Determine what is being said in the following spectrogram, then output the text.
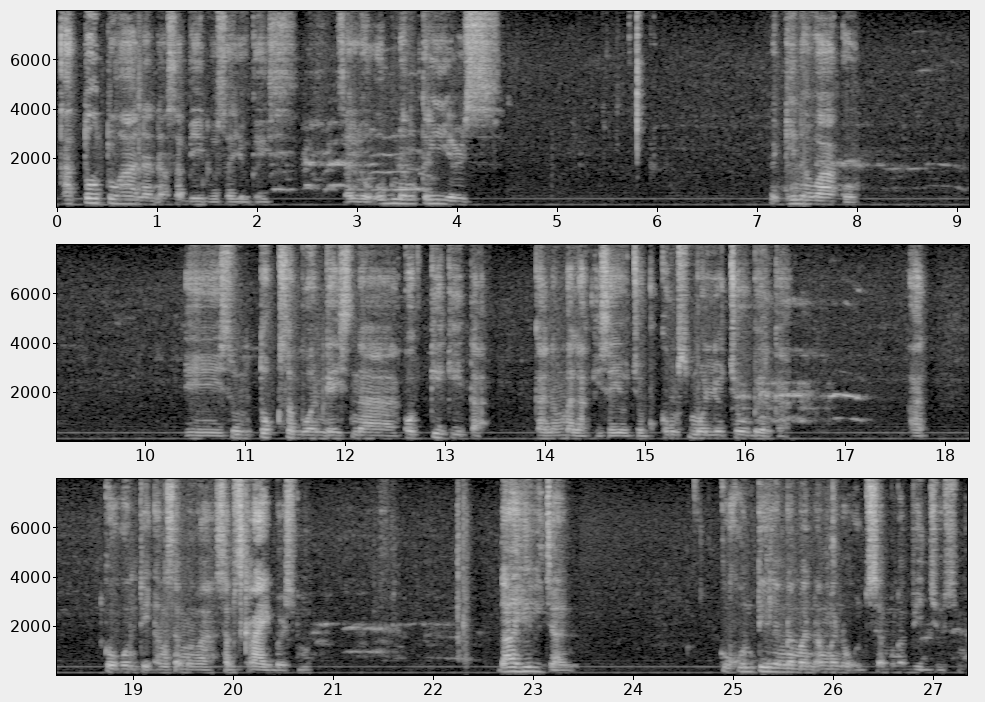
Katotohanan ang sabihin ko sa iyo guys. Sa loob ng 3 years na ginawa ko isuntok sa buwan guys na kikita ka ng malaki sa YouTube kung small YouTuber ka at kukunti ang sa mga subscribers mo. Dahil dyan kukunti lang naman ang manood sa mga videos mo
